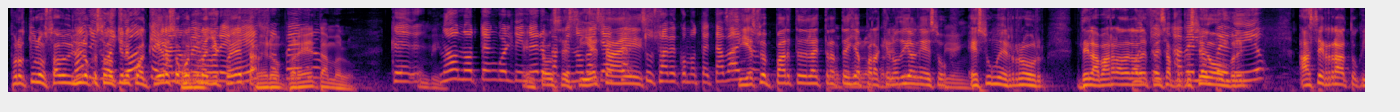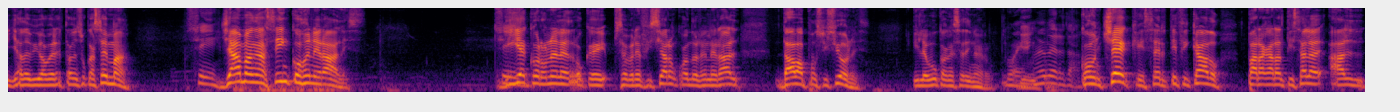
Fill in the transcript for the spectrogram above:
Pero tú lo sabes, No, lo que digo se lo tiene cualquiera, eso cuesta una jipeta. Pero Pedro. préstamelo. Que no, no tengo el dinero Entonces, para que no si vaya esa a es- Tú sabes cómo te estaba Si eso es parte de la estrategia para que no digan eso, es un error de la barra de la Pues, defensa, porque ese hombre pedido. hace rato que ya debió haber estado en su casa. Es más, Sí. llaman a cinco generales, Sí. 10 coroneles de los que se beneficiaron cuando el general daba posiciones y le buscan ese dinero. Bueno, es verdad. Con cheque certificado para garantizarle al,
